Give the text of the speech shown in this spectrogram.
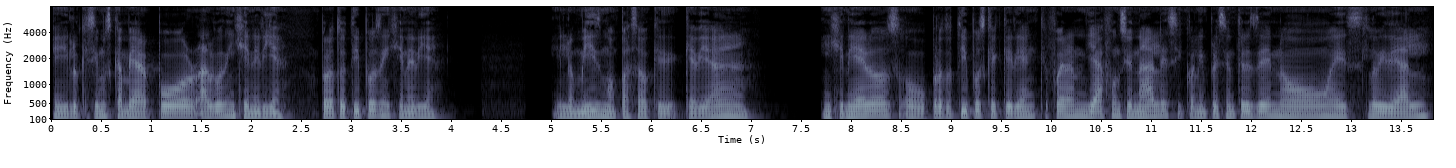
y lo quisimos cambiar por algo de ingeniería, prototipos de ingeniería. Y lo mismo pasó que, que había ingenieros o prototipos que querían que fueran ya funcionales y con la impresión 3D no es lo ideal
